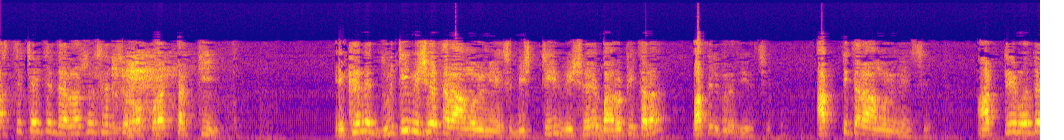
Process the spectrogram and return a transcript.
আসতে চাই যে সাইদির অপরাধটা কি? এখানে দুইটি বিষয়ে তারা আমলে নিয়েছে বৃষ্টির বিষয়ে বারোটি তারা বাতিল করে দিয়েছে, আটটি তারা আমলে নিয়েছে। আটটির মধ্যে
